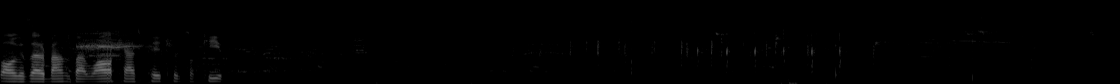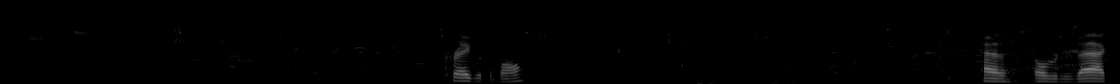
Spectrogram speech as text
Ball goes out of bounds by Wildcats. Patriots will keep. Craig with the ball. Pass over to Zach.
